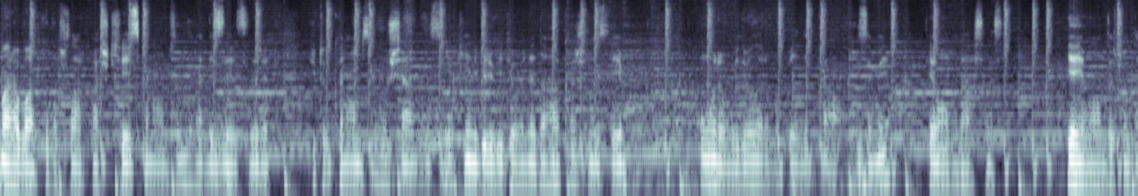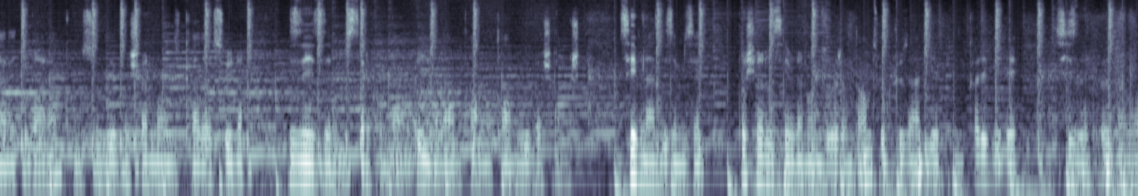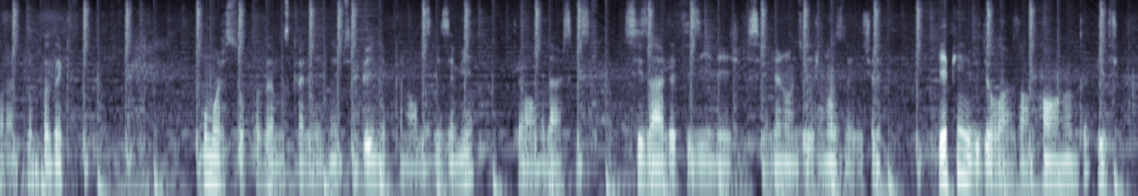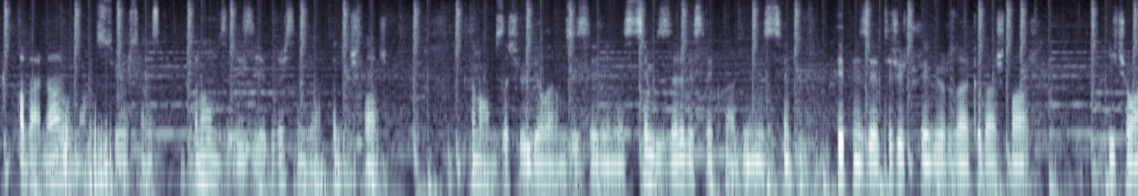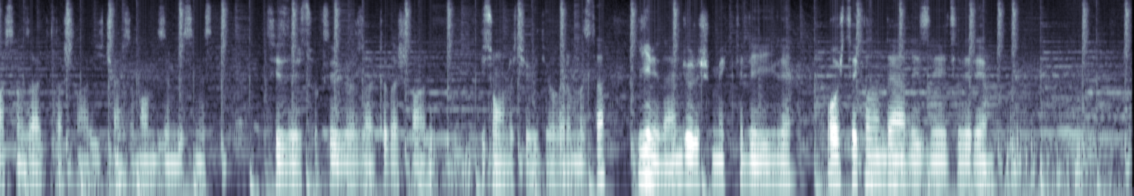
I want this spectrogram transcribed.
Merhaba arkadaşlar, Aşk Reis kanalımızın değerli izleyicileri. YouTube kanalımıza hoş geldiniz. Yepyeni bir video ile daha karşınızdayım. Umarım videolarımı beğenip kanalımı izlemeye devam edersiniz. Yayınlandığından itibaren konusu ve başarılı oyuncu kadrosuyla izleyicilerimiz tarafından beğenilen tamamlamayı başarmış. Sevilen dizimizin başarılı sevilen oyuncularından çok güzel yepyeni kareleri sizlere özel olarak topladık. Umarız topladığımız karelerin hepsini beğenip kanalımızı izlemeye devam edersiniz. Sizler de diziyle ilgili, sevilen oyuncularımızla ilgili yepyeni videolardan anında ilk haberdar olmak istiyorsanız kanalımızı izleyebilirsiniz arkadaşlar. Kanalımızdaki videolarımızı izlediğiniz için, bizlere destek verdiğiniz için hepinize teşekkür ediyoruz arkadaşlar. İyi ki varsınız arkadaşlar. İyi ki her zaman bizimlesiniz. Sizleri çok seviyoruz arkadaşlar. Bir sonraki videolarımızda yeniden görüşmek dileğiyle. Hoşçakalın değerli izleyicilerim.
